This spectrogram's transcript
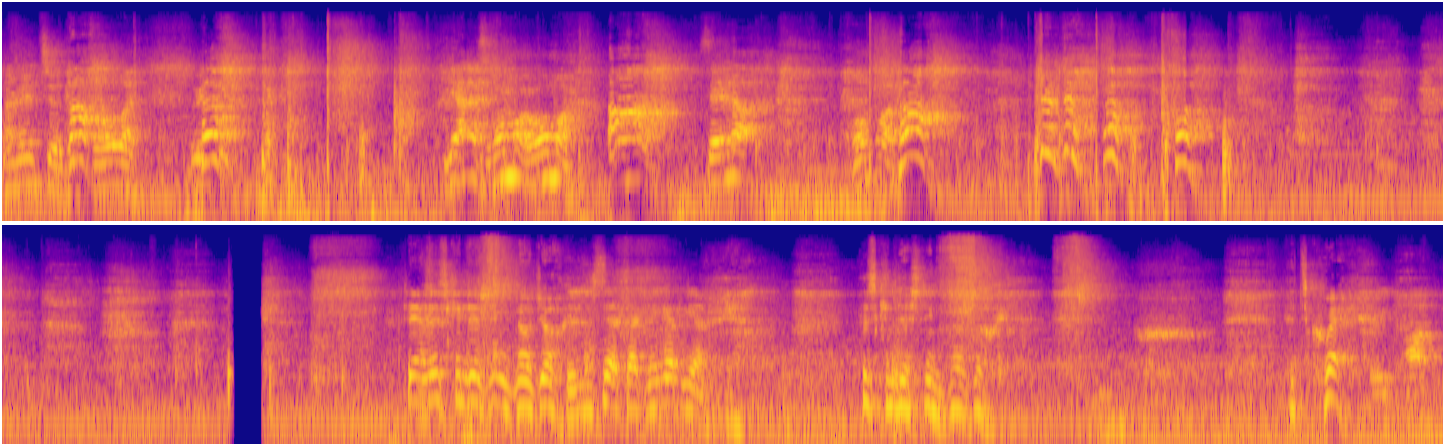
Turn into it. The whole way. Yes, one more, one more. Stand up. One more. Damn, this conditioning's no joke. Did you see that technique at the end? This conditioning's no joke. It's quick. I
